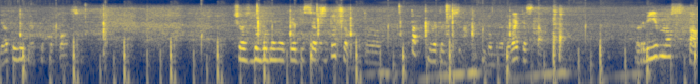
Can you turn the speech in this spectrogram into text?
я туди не покопався. Зараз добудемо 50 штучок. Так, давайте вже. Добре, давайте став. Рівно став.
